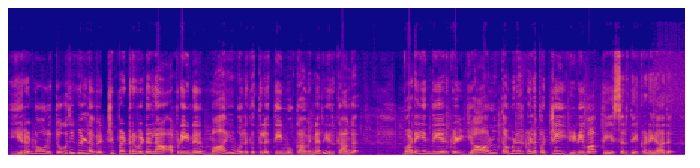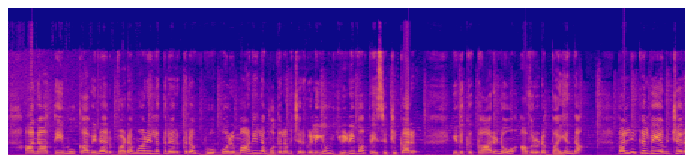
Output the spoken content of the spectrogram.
இருநூறு தொகுதிகளில் வெற்றி பெற்று விடலாம் அப்படின்னு மாய உலகத்தில் திமுகவினர் இருக்காங்க. வட இந்தியர்கள் யாரும் தமிழர்களை பற்றி இழிவா பேசுறதே கிடையாது. ஆனா திமுகவினர் வட மாநிலத்தில் இருக்கிற ஒவ்வொரு மாநில முதலமைச்சர்களையும் இழிவா பேசிட்டு இருக்காரு. இதுக்கு காரணம் அவரோட பயம்தான். பள்ளி கல்வி அமைச்சர்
